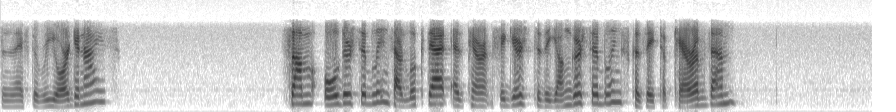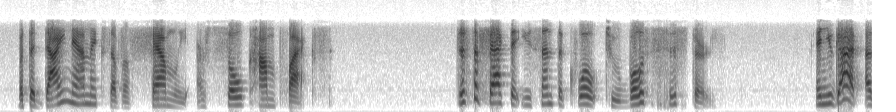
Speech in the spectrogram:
and they have to reorganize. Some older siblings are looked at as parent figures to the younger siblings because they took care of them. But the dynamics of a family are so complex. Just the fact that you sent the quote to both sisters and you got a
